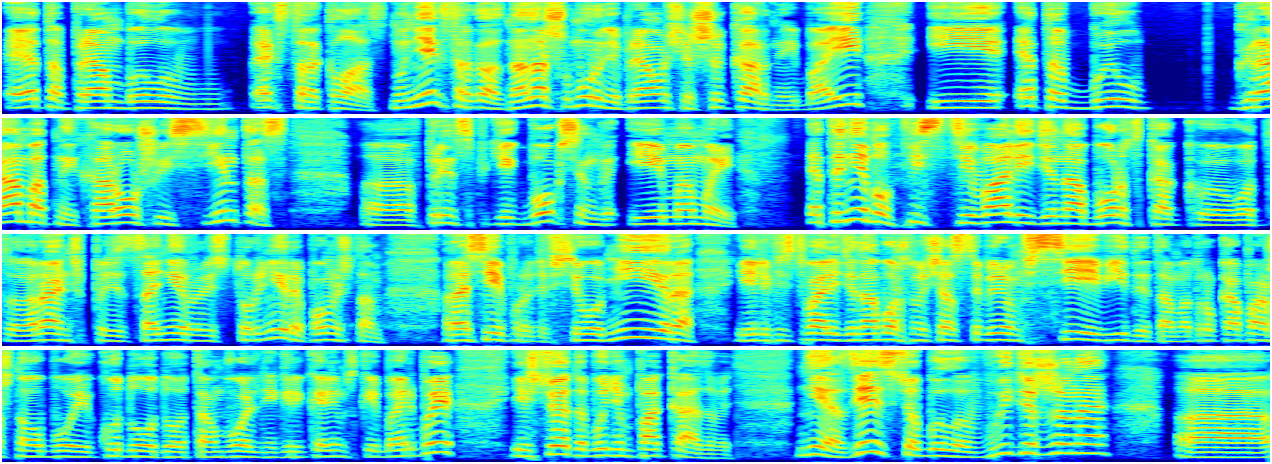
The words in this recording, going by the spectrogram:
это прям был экстра класс. Ну, не экстра класс, на нашем уровне прям вообще шикарные бои, и это был грамотный, хороший синтез, э, в принципе, кикбоксинга и ММА. Это не был фестиваль единоборств, как э, вот раньше позиционировались турниры. Помнишь, там Россия против всего мира или фестиваль единоборств. Мы сейчас соберем все виды там от рукопашного боя, кудо до там вольной греко-римской борьбы, и все это будем показывать. Нет, здесь все было выдержано. Э,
